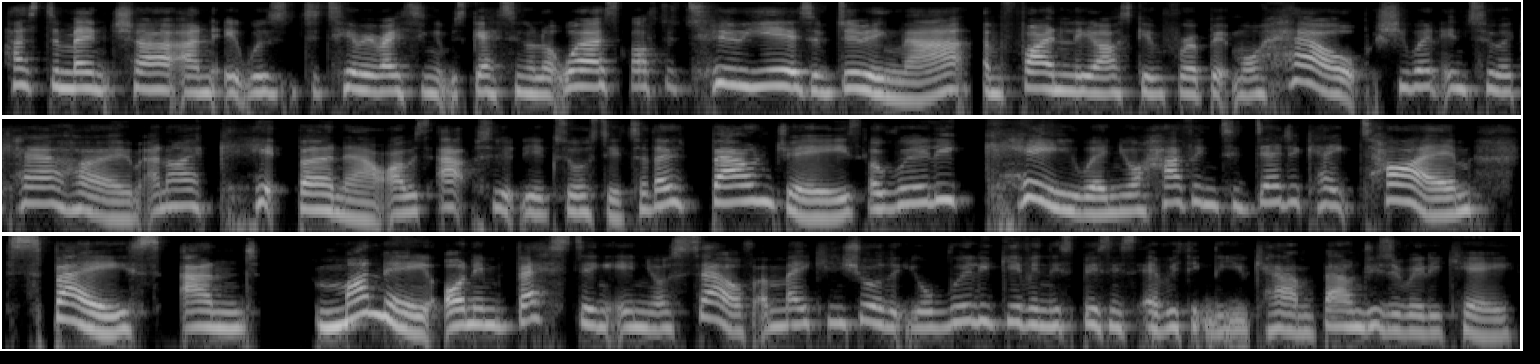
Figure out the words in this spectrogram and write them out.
has dementia and it was deteriorating. It was getting a lot worse. After two years of doing that and finally asking for a bit more help, she went into a care home and I hit burnout. I was absolutely exhausted. So, those boundaries are really key when you're having to dedicate time, space, and money on investing in yourself and making sure that you're really giving this business everything that you can. Boundaries are really key.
